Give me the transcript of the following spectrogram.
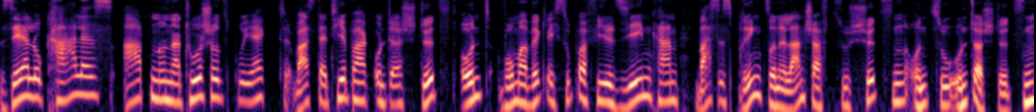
sehr lokales Arten- und Naturschutzprojekt, was der Tierpark unterstützt und wo man wirklich super viel sehen kann, was es bringt, so eine Landschaft zu schützen und zu unterstützen.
